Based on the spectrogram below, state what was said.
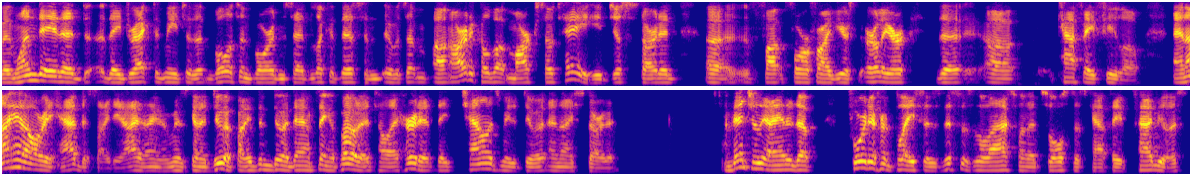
But one day that they directed me to the bulletin board and said, look at this. And it was a, an article about Marc Sautet. He just started uh, four or five years earlier, the uh, Cafe Philo. And I had already had this idea. I, I was going to do it, but I didn't do a damn thing about it until I heard it. They challenged me to do it and I started. Eventually, I ended up four different places. This was the last one at Solstice Cafe, fabulous.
